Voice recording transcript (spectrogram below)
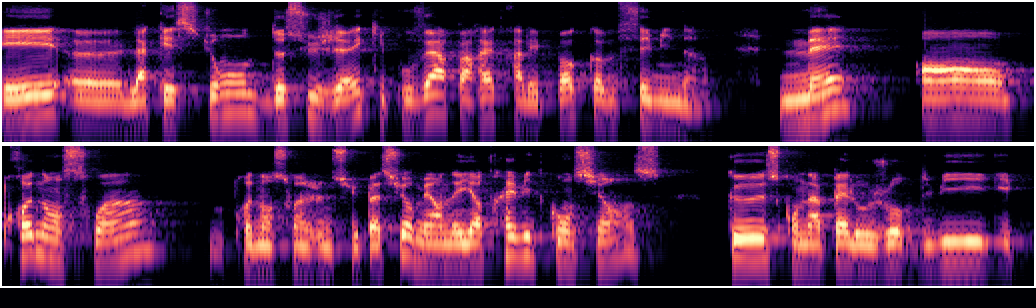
et euh, la question de sujets qui pouvaient apparaître à l'époque comme féminins. Mais en prenant soin, prenant soin je ne suis pas sûr, mais en ayant très vite conscience que ce qu'on appelle aujourd'hui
